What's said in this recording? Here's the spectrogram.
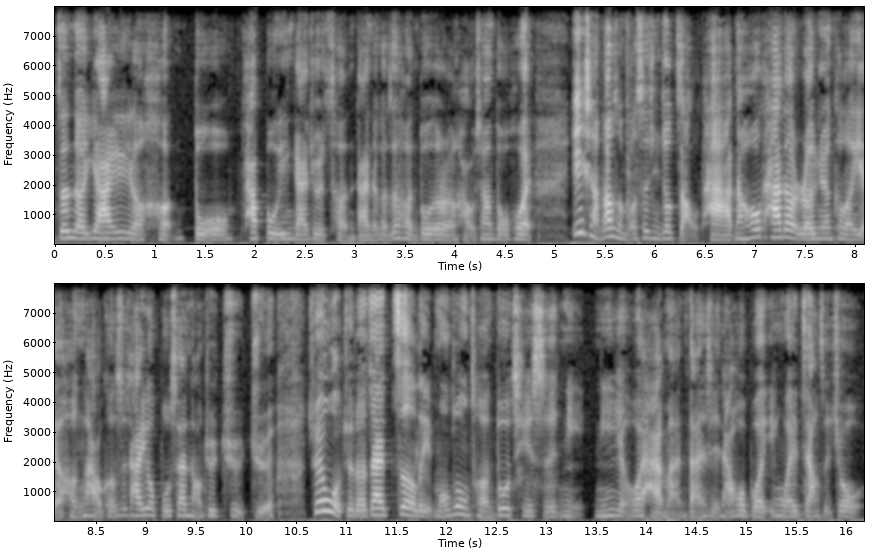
真的压抑了很多，他不应该去承担的。可是很多的人好像都会一想到什么事情就找他，然后他的人缘可能也很好，可是他又不擅长去拒绝。所以我觉得在这里某种程度，其实你你也会还蛮担心他会不会因为这样子就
